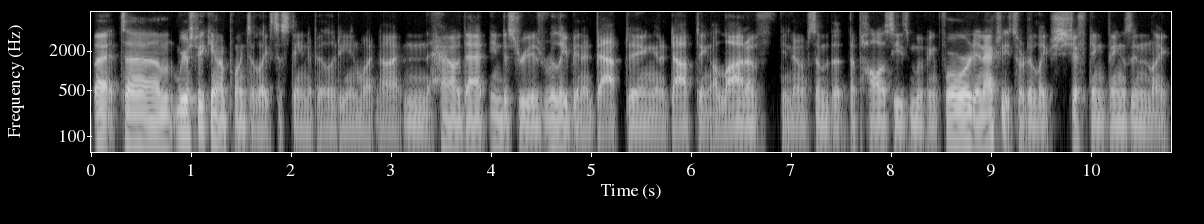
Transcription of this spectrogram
But um, we were speaking on points of like sustainability and whatnot, and how that industry has really been adapting and adopting a lot of, you know, some of the, the policies moving forward and actually sort of like shifting things and like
